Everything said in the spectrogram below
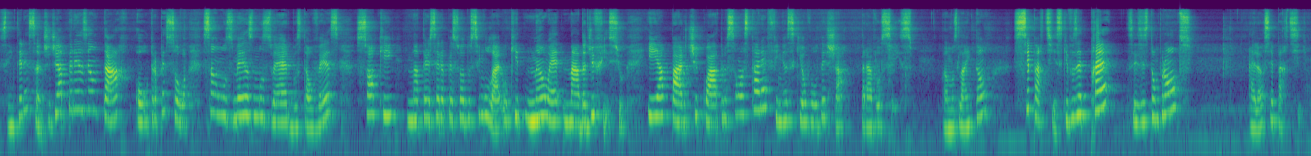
isso é interessante, de apresentar outra pessoa. São os mesmos verbos, talvez, só que na terceira pessoa do singular, o que não é nada difícil. E a parte 4 são as tarefinhas que eu vou deixar para vocês. Vamos lá então? C'est parti. Est-ce que vous êtes prêts? Vocês estão prontos? Alors c'est parti.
